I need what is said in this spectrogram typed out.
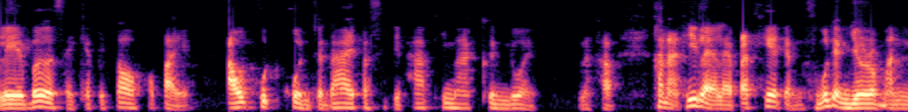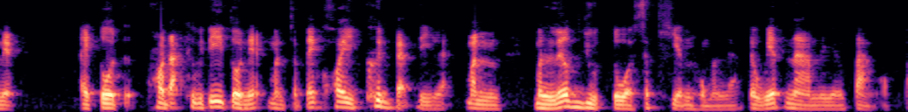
labor ใส่ capital เข้าไป output ควรจะได้ประสิทธิภาพที่มากขึ้นด้วยนะครับขณะที่หลาย ๆ ประเทศอย่างสมมติอย่างเยอรมันเนี่ยไอตัว productivity ตัวเนี้ยมันจะไม่ค่อยขึ้นแบบนี้แหละมันมันเริ่มอยู่ตัวเสถียรของมันแล้ว แต่เวียดนามเนี่ยยังต่างออกไป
